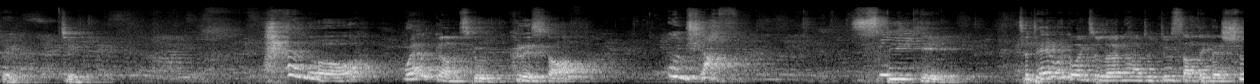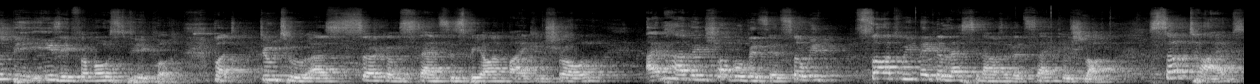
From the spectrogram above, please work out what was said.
three, two. Hello. Welcome to Christoph Und Schlaf. speaking. Today we're going to learn how to do something that should be easy for most people, but due to uh, circumstances beyond my control, I'm having trouble with it, so we thought we'd make a lesson out of it. Thank you, Schlaf. Sometimes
